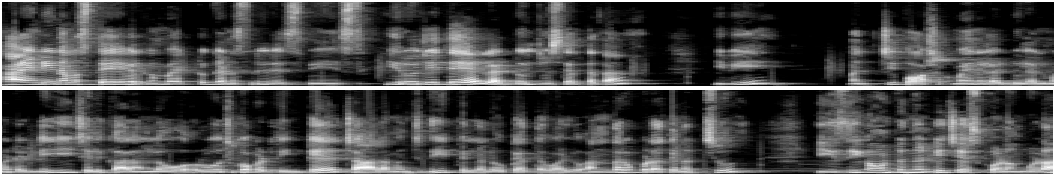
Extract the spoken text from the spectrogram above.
హాయ్ అండి నమస్తే. Welcome back to Ganashree recipes. ఈరోజు అయితే లడ్డూలు చూశారు కదా? ఇవి మంచి పోషకమైన లడ్డూలు అనమాట అండి. ఈ చలికాలంలో రోజుకొకటి తింటే చాలా మంచిది. పిల్లలు పెద్దవాళ్ళు అందరూ కూడా తినచ్చు. ఈజీగా ఉంటుందండి చేసుకోవడం కూడా.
